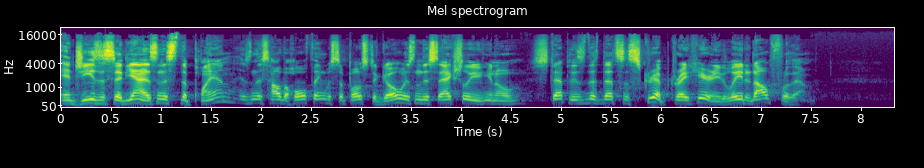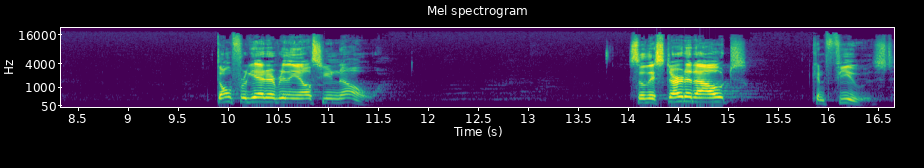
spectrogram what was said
And Jesus said, Yeah, isn't this the plan? Isn't this how the whole thing was supposed to go? Isn't this actually, you know, step? Is this, that's the script right here. And he laid it out for them. Don't forget everything else you know. So they started out confused,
